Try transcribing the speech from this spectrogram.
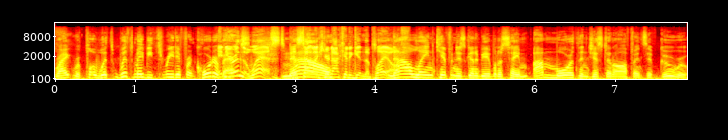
right? Repl- with with maybe three different quarterbacks. and you're in the West. it's not like you're not going to get in the playoffs. Now Lane Kiffin is going to be able to say, I'm more than just an offensive guru.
